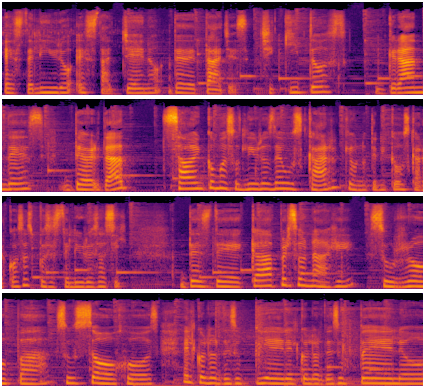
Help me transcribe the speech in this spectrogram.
este libro está lleno de detalles chiquitos, grandes. De verdad, saben como esos libros de buscar, que uno tiene que buscar cosas, pues este libro es así. Desde cada personaje, su ropa, sus ojos, el color de su piel, el color de su pelo,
